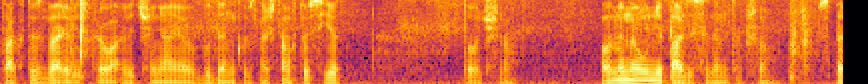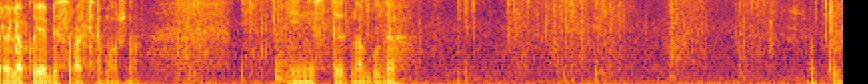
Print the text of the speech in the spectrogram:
Так, хтось двері відкриває, відчиняє в будинку. Значить там хтось є точно. Але ми на унітазі сидимо, так що з переляку і обісратися можна. І не стидно буде. Що тут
